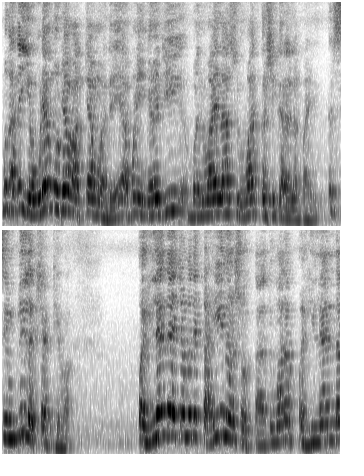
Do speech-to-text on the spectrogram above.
मग आता एवढ्या मोठ्या वाक्यामध्ये आपण इंग्रजी बनवायला सुरुवात कशी करायला पाहिजे? तर सिम्पली लक्षात ठेवा. पहिल्यांदा याच्यामध्ये काही न शोधता तुम्हाला पहिल्यांदा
